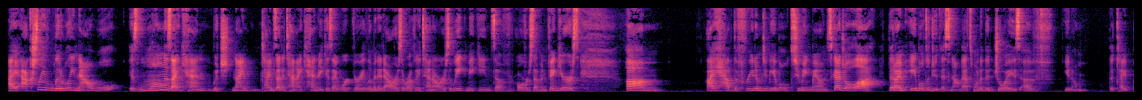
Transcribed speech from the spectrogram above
I actually literally now will as long as I can, which nine times out of 10 I can because I work very limited hours, I work like 10 hours a week, making over seven figures. Um, I have the freedom to be able to make my own schedule a lot that I'm able to do this now. That's one of the joys of, you know, the type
